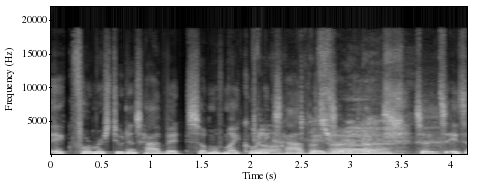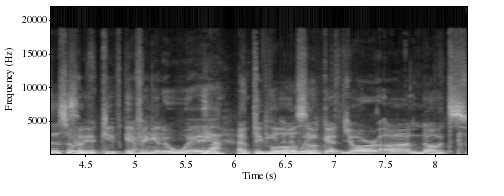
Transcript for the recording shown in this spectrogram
uh, former students have it, some of my colleagues oh, have it. Really nice. So it's it's a sort so of you keep giving it away, yeah, and people also get your uh, notes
